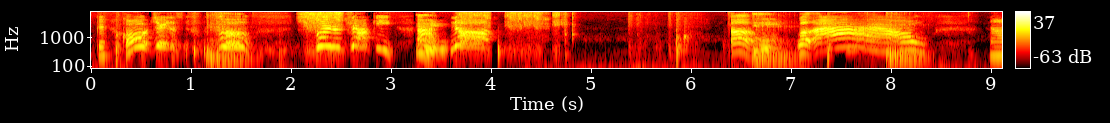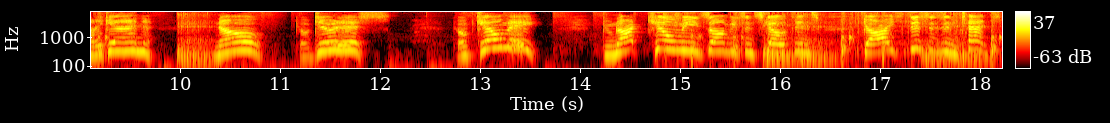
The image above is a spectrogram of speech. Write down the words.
okay. Oh, Jesus! Spider jockey! Ah, no! Oh, well, ow! Not again! No! Don't do this! Don't kill me! Do not kill me, zombies and skeletons! Guys, this is intense!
